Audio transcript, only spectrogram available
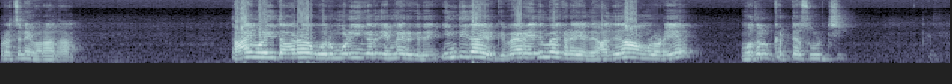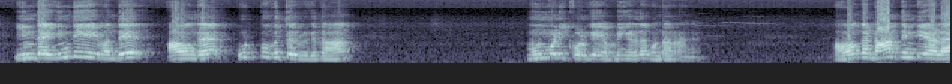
பிரச்சனை வராதா? தாய்மொழி தவிர ஒரு மொழிங்கிறது என்ன இருக்குது? இந்தி தான் இருக்குது வேறு எதுவுமே கிடையாது. அதுதான் அவங்களுடைய முதல் கட்ட சூழ்ச்சி. இந்த இந்தியை வந்து அவங்க உட்புகுத்துறதுக்கு தான் மும்மொழி கொள்கை அப்படிங்கிறத கொண்டாடுறாங்க. அவங்க நார்த் இந்தியாவில்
